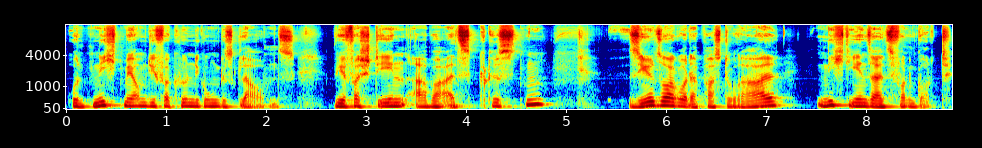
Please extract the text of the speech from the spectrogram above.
und nicht mehr um die Verkündigung des Glaubens. Wir verstehen aber als Christen Seelsorge oder Pastoral nicht jenseits von Gott,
